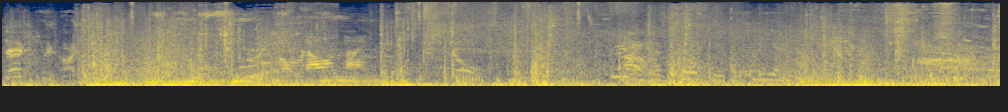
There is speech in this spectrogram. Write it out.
Get behind Sombra online. I have located the enemy.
